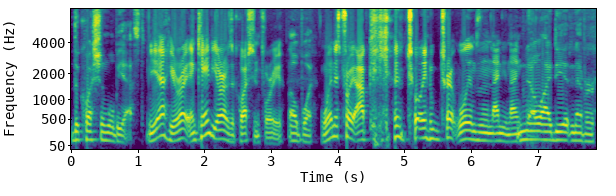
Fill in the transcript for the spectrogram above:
the question will be asked. Yeah, you're right. And Candy R has a question for you. Oh boy, when is Troy Apke going to join Trent Williams in the '99? No idea. Never.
